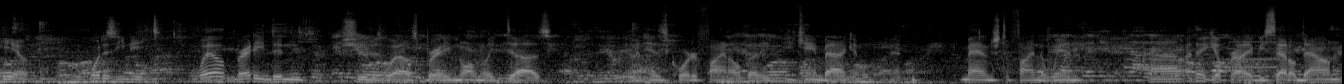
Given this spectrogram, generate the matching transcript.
here? What does he need? Well, Brady didn't shoot as well as Brady normally does in his quarterfinal, but he, he came back and, and managed to find the win. Uh, I think he'll probably be settled down.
